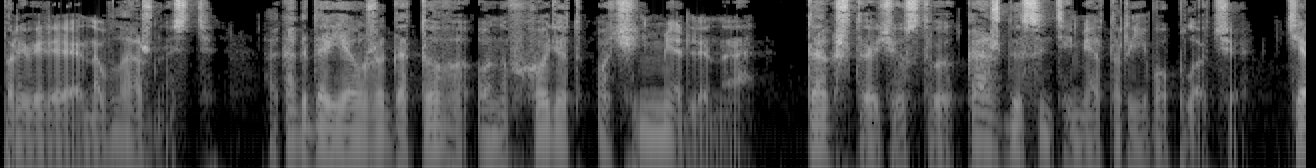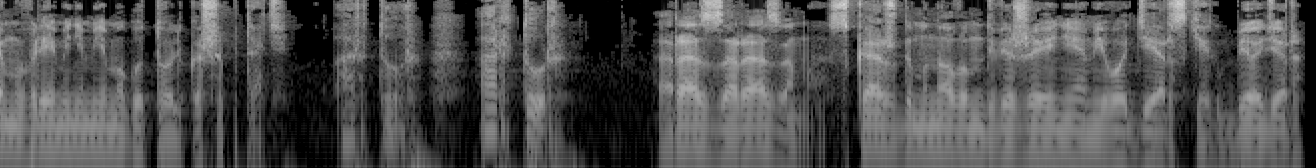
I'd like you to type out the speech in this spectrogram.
проверяя на влажность. А когда я уже готова, он входит очень медленно, так что я чувствую каждый сантиметр его плоти. Тем временем я могу только шептать. «Артур, Артур!» Раз за разом, с каждым новым движением его дерзких бедер,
